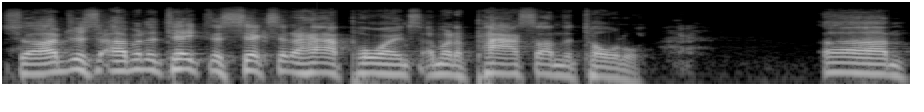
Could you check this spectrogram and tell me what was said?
So I'm just I'm going to take the six and a half points. I'm going to pass on the total. Um,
